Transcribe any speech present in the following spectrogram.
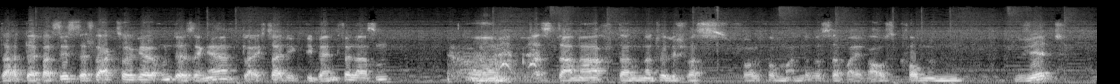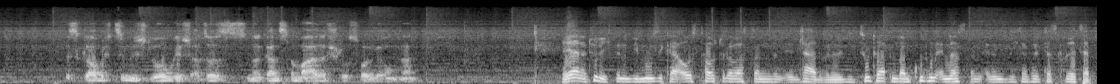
da hat der Bassist, der Schlagzeuger und der Sänger gleichzeitig die Band verlassen. Und dass danach dann natürlich was vollkommen anderes dabei rauskommen wird, ist, glaube ich, ziemlich logisch. Also es ist eine ganz normale Schlussfolgerung dann. Ja, natürlich, wenn du die Musiker austauscht oder was, dann, dann klar, wenn du die Zutaten beim Kuchen änderst, dann ändert sich natürlich das Rezept.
